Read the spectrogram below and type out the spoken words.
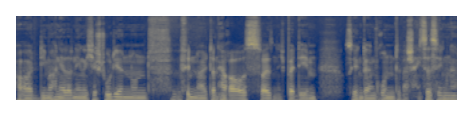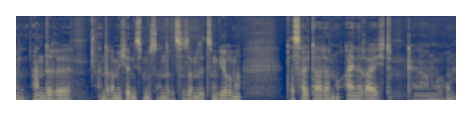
Aber die machen ja dann irgendwelche Studien und finden halt dann heraus, weiß nicht, bei dem aus irgendeinem Grund, wahrscheinlich ist das irgendein andere, anderer Mechanismus, andere Zusammensetzung, wie auch immer, dass halt da dann eine reicht. Keine Ahnung warum.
